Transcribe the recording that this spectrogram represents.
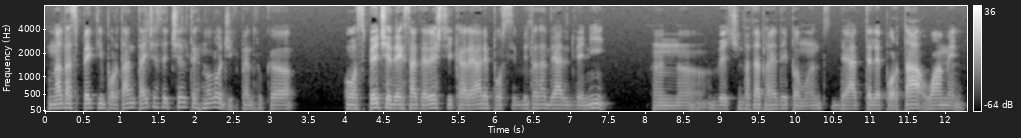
un alt aspect important aici este cel tehnologic, pentru că o specie de extraterestri care are posibilitatea de a deveni în uh, vecinătatea planetei Pământ, de a teleporta oameni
